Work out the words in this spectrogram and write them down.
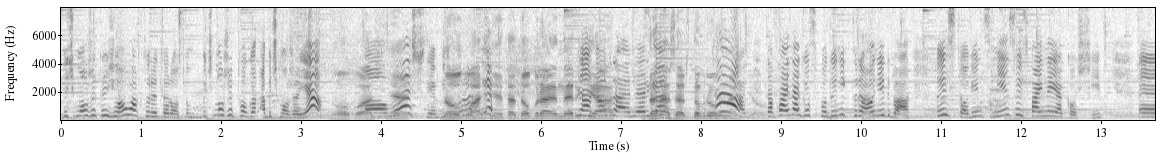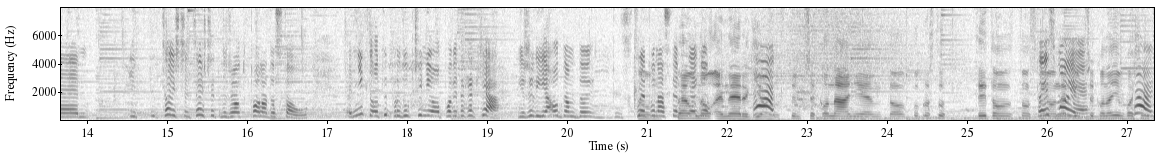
być może te zioła, które to rosną, być może pogoda, a być może ja. No właśnie. O, właśnie, być No może- właśnie, ta dobra energia. Ta dobra energia. Zarażasz dobrą Tak, energią. ta fajna gospodyni, która Tak, o nie dba. To jest to, więc mięso jest fajnej jakości. Em, I co jeszcze, co jeszcze, że od pola do stołu. Nikt o tym produkcie nie opowie tak jak ja. Jeżeli ja oddam do sklepu Tą następnego, pełną energią, Tak. z tym przekonaniem, to po prostu ty tą, tą swoją energią, moje. przekonaniem właśnie Tak.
